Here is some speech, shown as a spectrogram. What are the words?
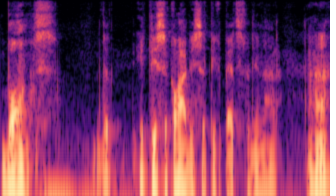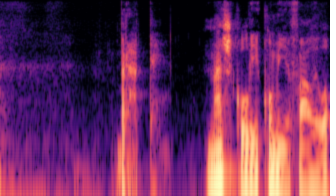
bonus. Da, I ti se kladi sa tih 500 dinara Aha. brate, znaš koliko mi je falilo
